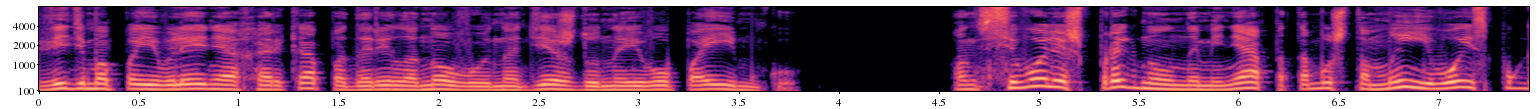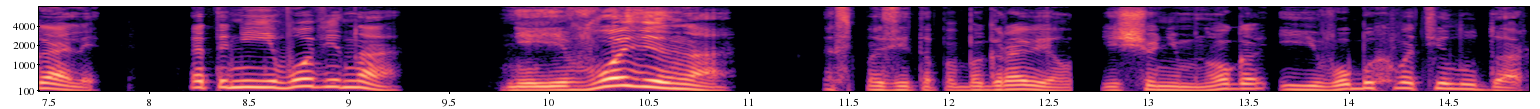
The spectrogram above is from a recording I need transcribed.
Видимо, появление хорька подарило новую надежду на его поимку. Он всего лишь прыгнул на меня, потому что мы его испугали. Это не его вина. Не его вина? Эспозита побагровел. Еще немного, и его бы хватил удар.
